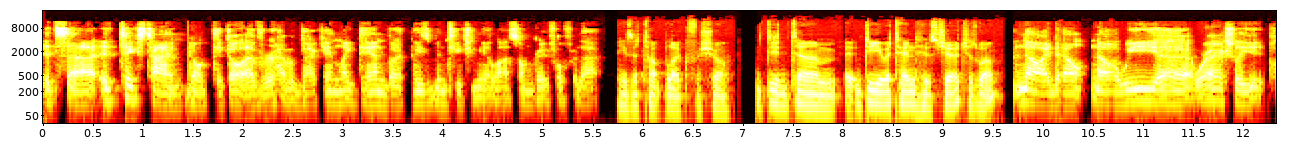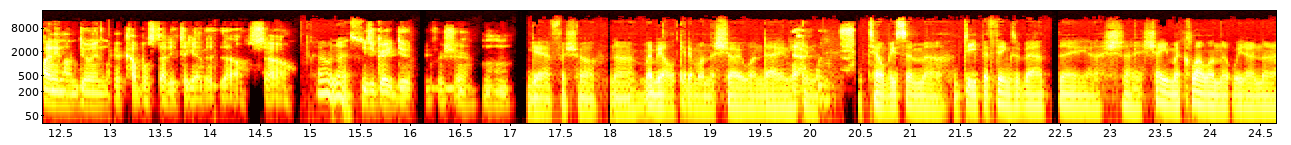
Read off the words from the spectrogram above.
it's uh, it takes time. I Don't think I'll ever have a backhand like Dan, but he's been teaching me a lot, so I'm grateful for that. He's a top bloke for sure. Did um do you attend his church as well? No, I don't. No, we uh, we're actually planning on doing like a couple study together though. So oh, nice. He's a great dude for sure. Mm-hmm. Yeah, for sure. No, maybe I'll get him on the show one day and yeah. he can tell me some uh, deeper things about the uh, Shea McClellin that we don't know.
